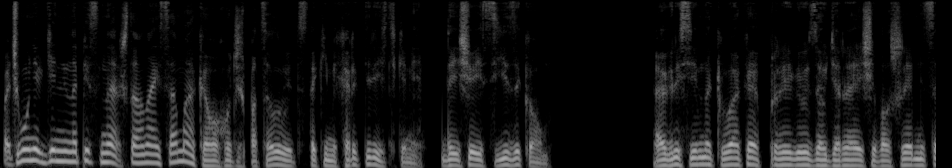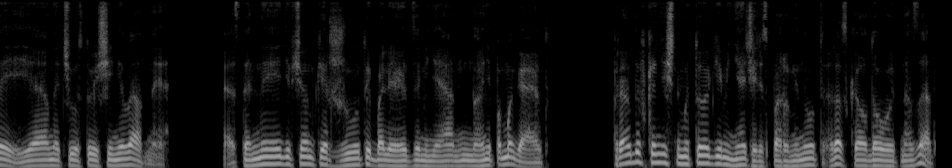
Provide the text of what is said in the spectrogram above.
Почему нигде не написано, что она и сама кого хочешь поцелует с такими характеристиками, да еще и с языком? Агрессивно квака прыгаю за удирающей волшебницей, явно чувствующей неладное. Остальные девчонки ржут и болеют за меня, но не помогают. Правда, в конечном итоге меня через пару минут расколдовывают назад,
